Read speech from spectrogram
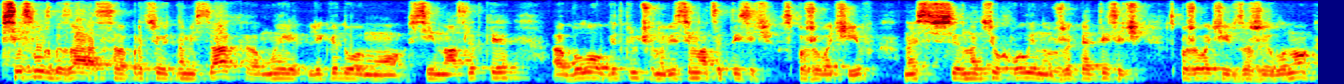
Всі служби зараз е, працюють на місцях. Е, Ми ліквідуємо всі наслідки. Е, Було відключено 18 тисяч споживачів. На цю хвилину вже 5 тисяч споживачів заживлено.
